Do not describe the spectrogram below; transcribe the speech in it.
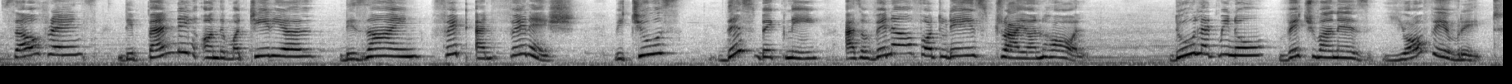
So friends, depending on the material, design, fit and finish, we choose this bikini as a winner for today's try on haul. Do let me know which one is your favorite.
